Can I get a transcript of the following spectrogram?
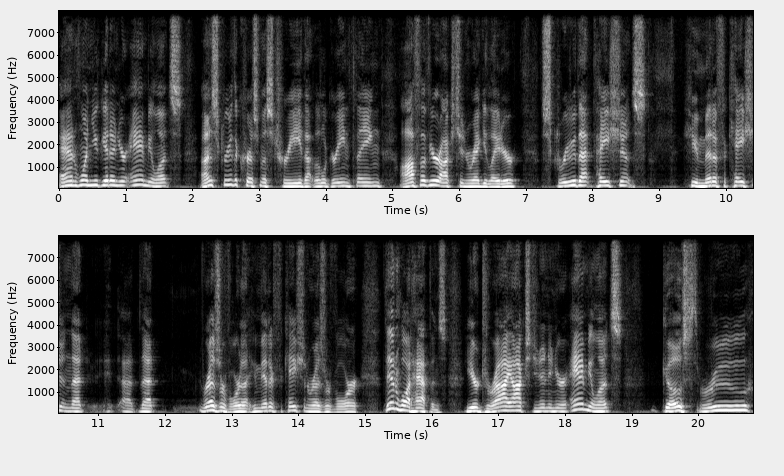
and when you get in your ambulance, unscrew the Christmas tree, that little green thing, off of your oxygen regulator. Screw that patient's humidification, that uh, that reservoir, that humidification reservoir. Then what happens? Your dry oxygen in your ambulance goes through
